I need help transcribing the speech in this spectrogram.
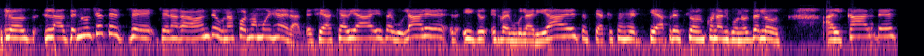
Los, las denuncias se, llegaban de una forma muy general. Decía que había irregulares, irregularidades, decía que se ejercía presión con algunos de los alcaldes.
